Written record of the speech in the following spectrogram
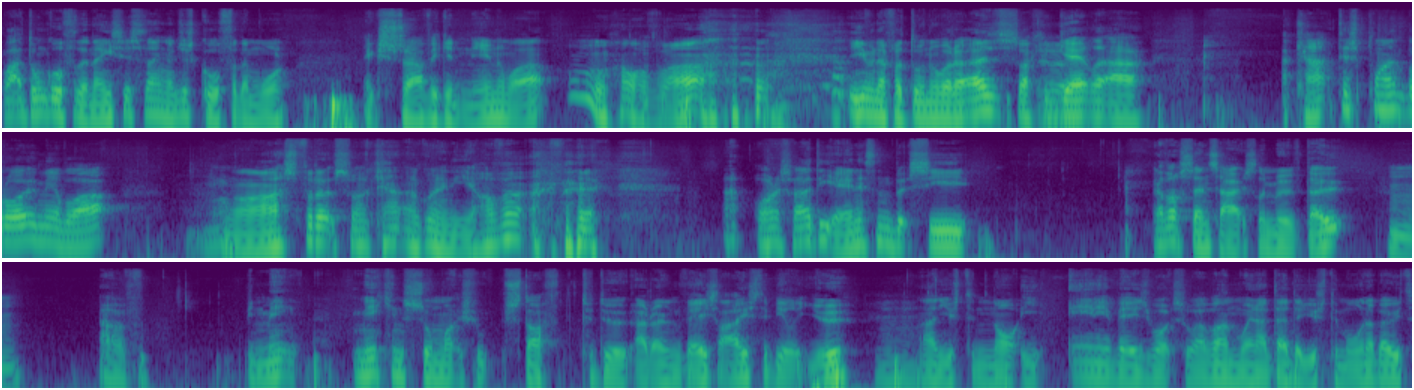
like I don't go for the nicest thing. I just go for the more extravagant name. I'm like, oh, I'll have that, even if I don't know what it is. So I could Yeah. get like a a cactus plant brought to me. I'm like, I'll ask for it, so I can't. I'm going to need to have it. I- Honestly, I'd eat anything, but see, ever since I actually moved out, hmm. I've been make, making so much stuff to do around veg. Like, I used to be like you. I used to not eat any veg whatsoever, and when I did, I used to moan about it.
